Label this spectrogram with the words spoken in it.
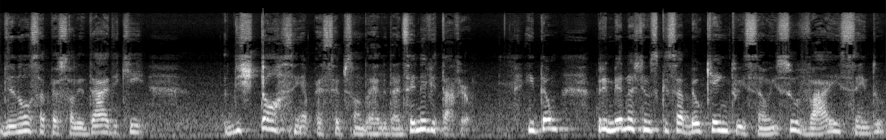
de nossa personalidade que distorcem a percepção da realidade. Isso é inevitável. Então, primeiro nós temos que saber o que é intuição. Isso vai sendo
